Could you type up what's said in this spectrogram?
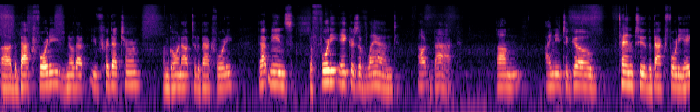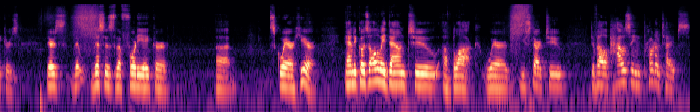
uh, the back 40. You know that you've heard that term? I'm going out to the back 40. That means the 40 acres of land out back. Um, I need to go 10 to the back 40 acres. There's the, this is the 40 acre uh, square here. And it goes all the way down to a block where you start to develop housing prototypes,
